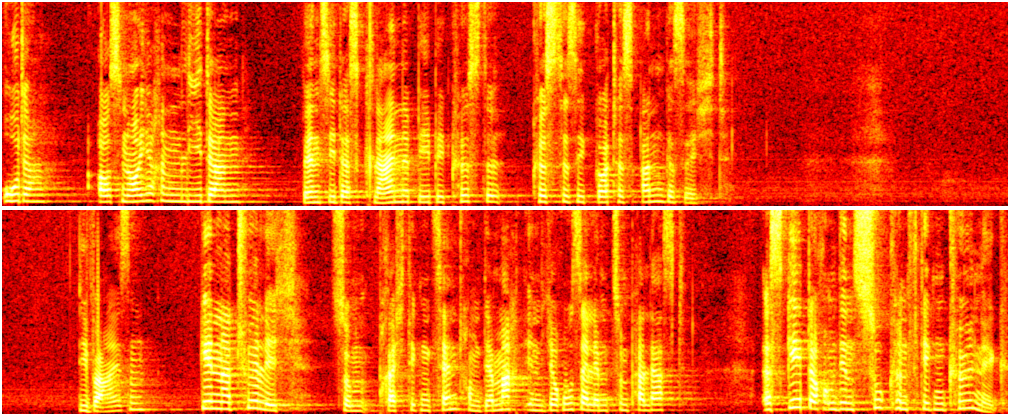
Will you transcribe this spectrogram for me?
Oder aus neueren Liedern, wenn sie das kleine Baby küsste, küsste sie Gottes Angesicht. Die Weisen gehen natürlich zum prächtigen Zentrum der Macht in Jerusalem, zum Palast. Es geht doch um den zukünftigen König.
